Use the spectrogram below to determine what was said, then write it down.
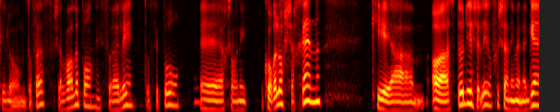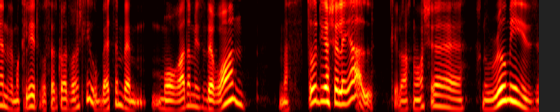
כאילו, מתופף שעבר לפה, ישראלי, אותו סיפור. אה, עכשיו, אני קורא לו שכן, כי ה... או הסטודיו שלי, איפה שאני מנגן ומקליט ועושה את כל הדברים שלי, הוא בעצם במורד המסדרון מהסטודיו של אייל. כאילו, אנחנו ממש, אנחנו רומיז.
